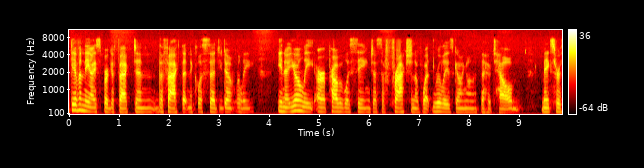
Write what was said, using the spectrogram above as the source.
given the iceberg effect and the fact that Nicholas said you don't really, you know, you only are probably seeing just a fraction of what really is going on at the hotel, makes her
